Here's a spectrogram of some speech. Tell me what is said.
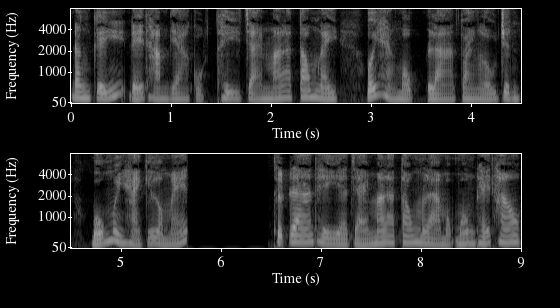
đăng ký để tham gia cuộc thi chạy marathon này với hạng mục là toàn lộ trình 42 km. Thực ra thì à, chạy marathon là một môn thể thao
